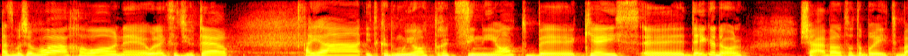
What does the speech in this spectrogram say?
אז בשבוע האחרון, אה, אולי קצת יותר, היה התקדמויות רציניות בקייס אה, די גדול שהיה בארצות הברית ב...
